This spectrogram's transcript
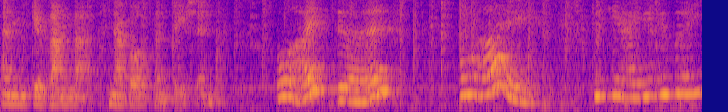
and give them that snuggled sensation. Oh, hi, Stud. Oh, hi. You say hi to everybody?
